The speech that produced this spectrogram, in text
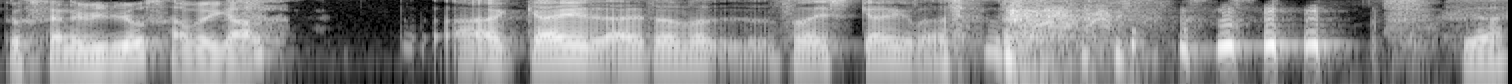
Durch seine Videos, aber egal. Ah, geil, Alter. Das war echt geil gerade. ja.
